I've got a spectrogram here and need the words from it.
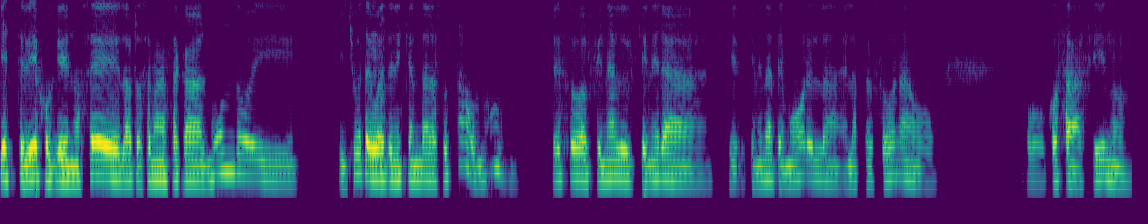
que este viejo que, no sé, la otra semana se acaba el mundo y, y chuta, voy a tener que andar asustado, ¿no? Eso al final genera, ge- genera temor en la- en las personas o, o cosas así, ¿no?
